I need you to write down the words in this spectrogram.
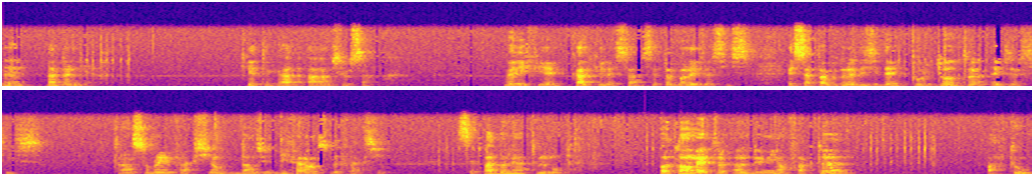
et la dernière qui est égal à 1 sur 5. Vérifiez, calculez ça, c'est un bon exercice. Et ça peut vous donner des idées pour d'autres exercices. Transformer une fraction dans une différence de fraction. Ce n'est pas donné à tout le monde. Autant mettre un demi en facteur, partout.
